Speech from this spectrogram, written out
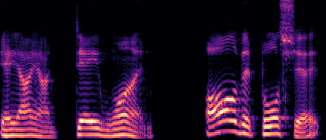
AI on day one. All of it bullshit.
